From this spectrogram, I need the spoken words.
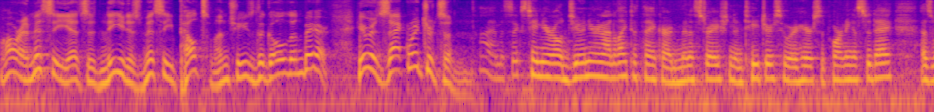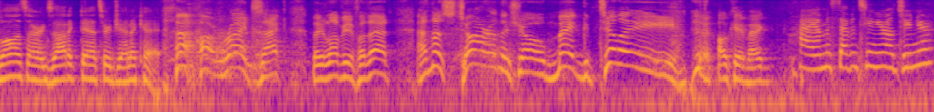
All right, Missy, as indeed is Missy Peltzman. She's the Golden Bear. Here is Zach Richardson. Hi, I'm a 16-year-old junior, and I'd like to thank our administration and teachers who are here supporting us today, as well as our exotic dancer, Jenna Kay. All right, Zach. They love you for that. And the star of the show, Meg Tilley. Okay, Meg. Hi, I'm a 17-year-old junior.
